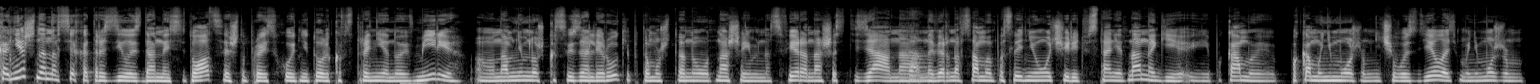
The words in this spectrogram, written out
Конечно, на всех отразилась данная ситуация, что происходит не только в стране, но и в мире. Э, нам немножко связали руки, потому что ну, вот наша именно сфера, наша стезя, она, да. наверное, в самую последнюю очередь встанет на ноги, и пока мы, пока мы не можем ничего сделать, мы не можем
